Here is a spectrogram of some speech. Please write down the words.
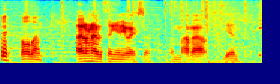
Hold on. I don't have a thing anyway, so I'm, I'm out again. You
